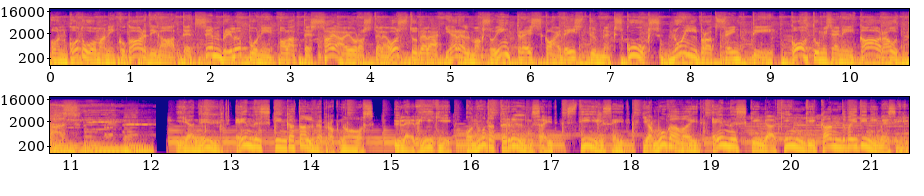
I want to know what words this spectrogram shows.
on koduomaniku kaardiga detsembri lõpuni alates saja eurostele ostudele järelmaksu intress kaheteistkümneks kuuks null protsenti. kohtumiseni Ka Raudtees ja nüüd Enneskinga talveprognoos. üle riigi on oodata rõõmsaid, stiilseid ja mugavaid Enneskinga kingi kandvaid inimesi.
